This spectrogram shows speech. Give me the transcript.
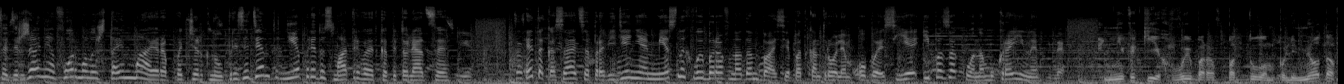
Содержание формулы Штайнмайера, подчеркнул президент, не предусматривает капитуляции. Это касается проведения местных выборов на Донбассе под контролем ОБСЕ и по законам Украины. Никаких выборов под дулом пулеметов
